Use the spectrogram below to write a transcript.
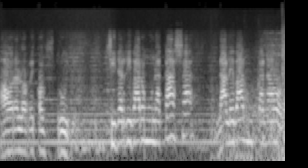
ahora lo reconstruyen. Si derribaron una casa, la levantan ahora.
